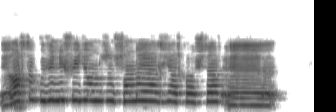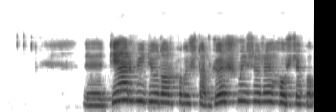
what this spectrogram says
E, artık bugünlük videomuzun sonuna geldik arkadaşlar. E, e, diğer videoda arkadaşlar görüşmek üzere. Hoşçakalın.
